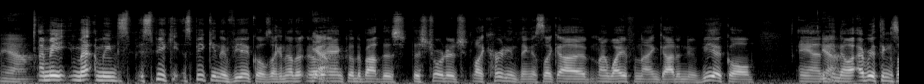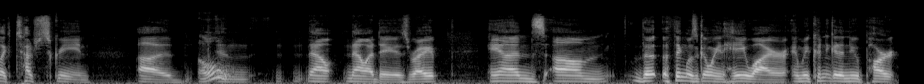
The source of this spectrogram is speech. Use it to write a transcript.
yeah, I mean, I mean, speaking speaking of vehicles, like another another Yeah. anecdote about this this shortage, like hurting thing is like uh, my wife and I got a new vehicle, and Yeah. you know everything's like touch screen. Uh, Oh. now nowadays, right? And um, the the thing was going haywire, and we couldn't get a new part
